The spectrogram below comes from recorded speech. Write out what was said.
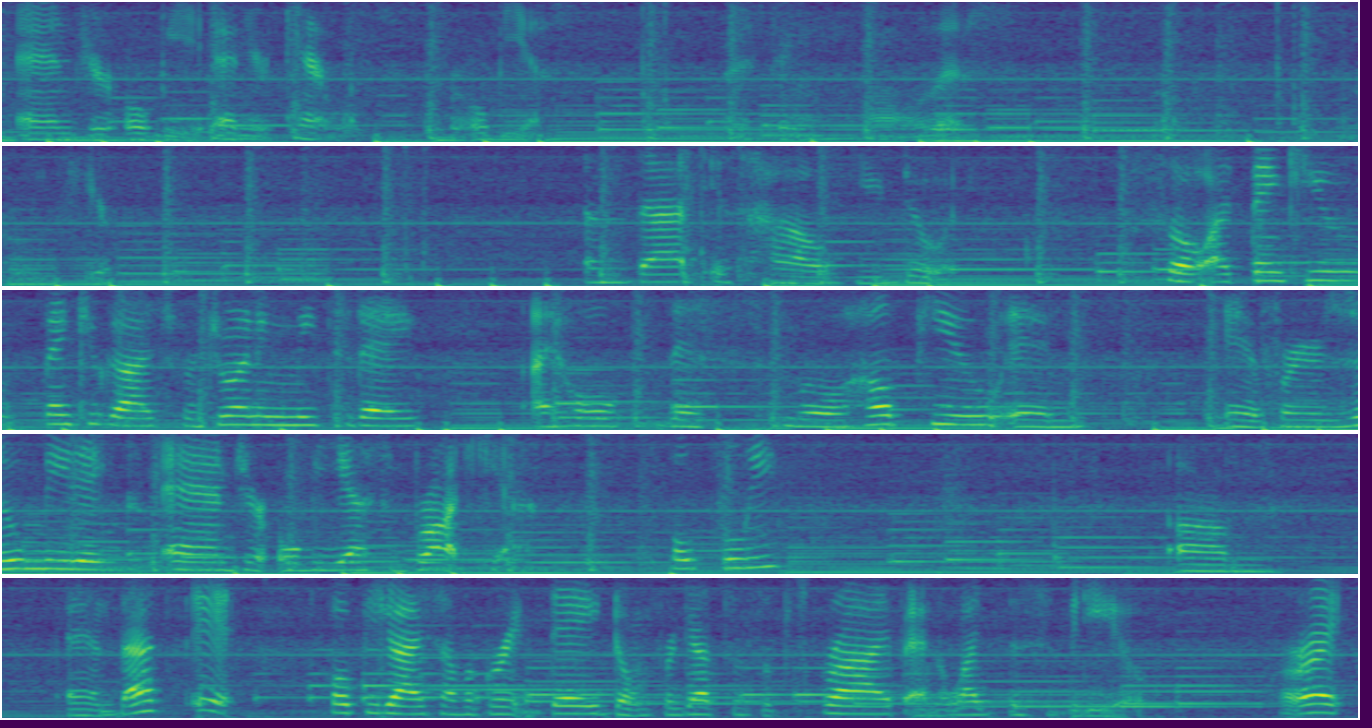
and your OB and your cameras for OBS. Missing all this. So, here. And that is how you do it. So I thank you, thank you guys for joining me today. I hope this will help you in, in for your Zoom meetings and your OBS broadcasts. Hopefully. Um, and that's it. Hope you guys have a great day. Don't forget to subscribe and like this video. Alright.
